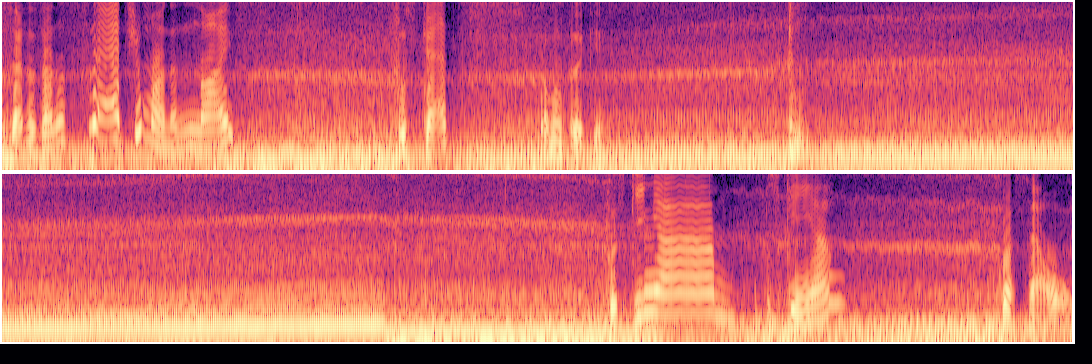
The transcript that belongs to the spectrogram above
007, mano, é nóis. Fusquetes, vamos por aqui Fusquinha, Fusquinha, Corcel.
